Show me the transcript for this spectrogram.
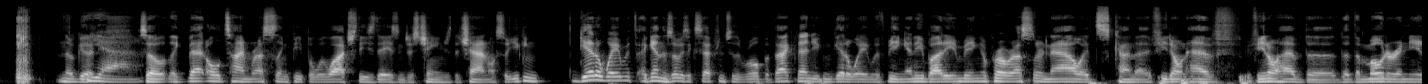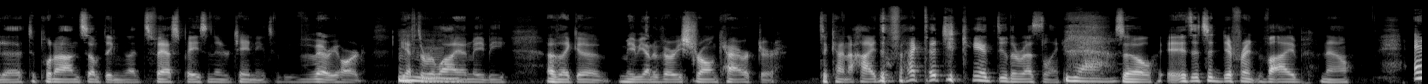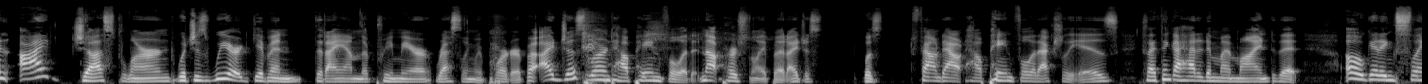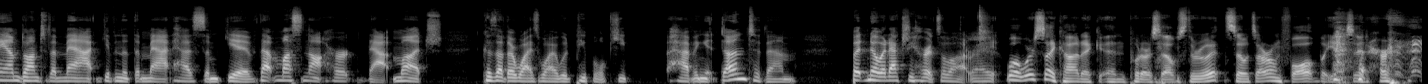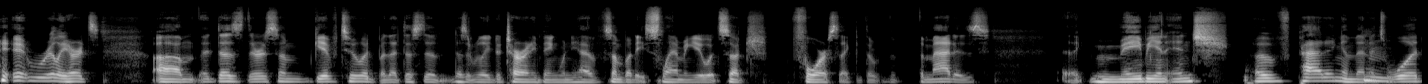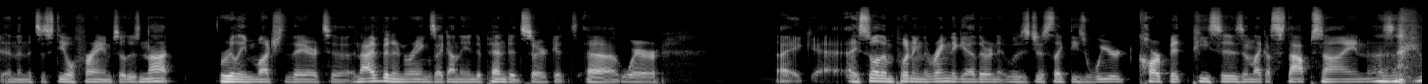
no good. Yeah. So like that old time wrestling people would watch these days and just change the channel. So you can get away with again there's always exceptions to the rule but back then you can get away with being anybody and being a pro wrestler now it's kind of if you don't have if you don't have the, the the motor in you to to put on something that's fast paced and entertaining it's going to be very hard you have to rely on maybe of like a maybe on a very strong character to kind of hide the fact that you can't do the wrestling Yeah. so it's it's a different vibe now And I just learned, which is weird given that I am the premier wrestling reporter, but I just learned how painful it not personally, but I just was found out how painful it actually is because I think I had it in my mind that oh, getting slammed onto the mat, given that the mat has some give, that must not hurt that much because otherwise why would people keep having it done to them? But no, it actually hurts a lot, right? Well, we're psychotic and put ourselves through it, so it's our own fault. But yes, it hurt. it really hurts. Um, it does. There's some give to it, but that just doesn't doesn't really deter anything when you have somebody slamming you with such force. Like the the, the mat is like maybe an inch of padding, and then it's wood, and then it's a steel frame. So there's not really much there to. And I've been in rings like on the independent circuit uh, where like I saw them putting the ring together and it was just like these weird carpet pieces and like a stop sign. I was like,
